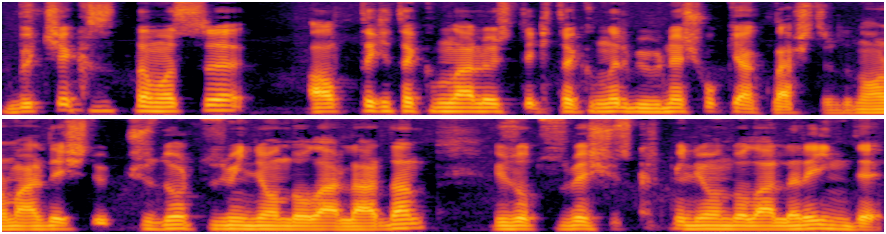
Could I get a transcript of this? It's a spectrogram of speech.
bütçe kısıtlaması alttaki takımlarla üstteki takımları birbirine çok yaklaştırdı. Normalde işte 300-400 milyon dolarlardan 135-140 milyon dolarlara indi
